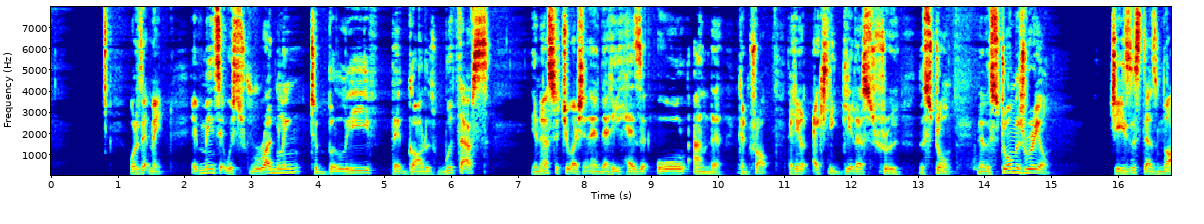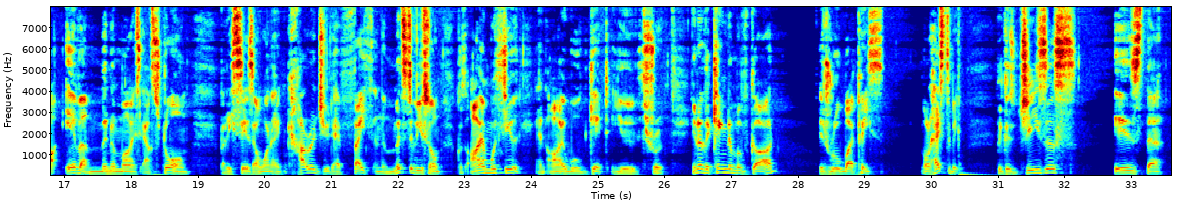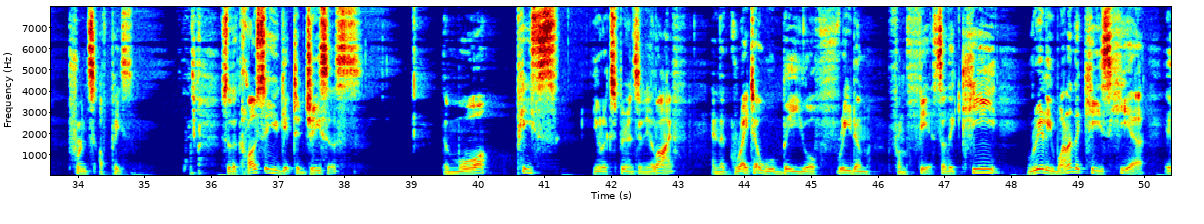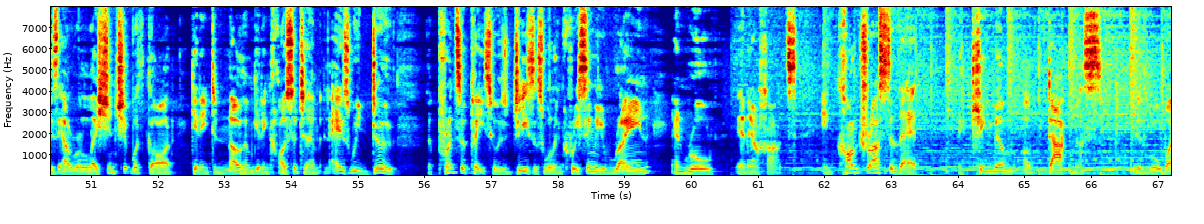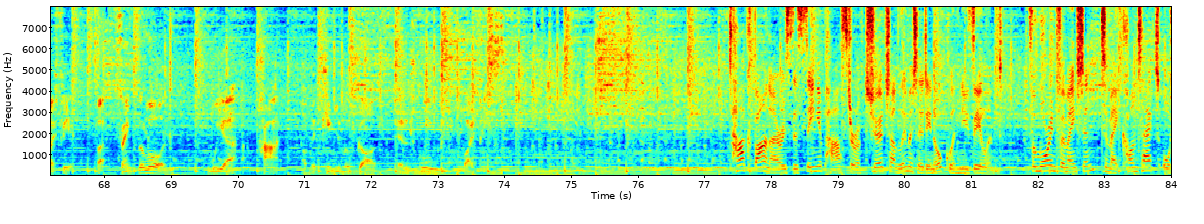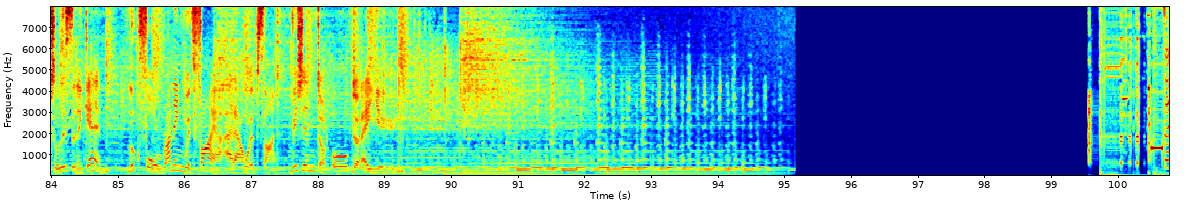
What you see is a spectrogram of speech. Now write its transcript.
What does that mean? It means that we're struggling to believe that God is with us in our situation and that He has it all under control, that He'll actually get us through the storm. Now, the storm is real. Jesus does not ever minimize our storm, but He says, I want to encourage you to have faith in the midst of your storm because I am with you and I will get you through. You know, the kingdom of God is ruled by peace. Well, it has to be because Jesus is the Prince of Peace. So the closer you get to Jesus, the more peace you'll experience in your life, and the greater will be your freedom from fear. So the key, really, one of the keys here is our relationship with God getting to know Him, getting closer to Him. And as we do, the Prince of Peace, who is Jesus, will increasingly reign and rule in our hearts. In contrast to that, the kingdom of darkness is ruled by fear. But thank the Lord, we are a part of the kingdom of God that is ruled by peace. Tak Bhana is the senior pastor of Church Unlimited in Auckland, New Zealand. For more information, to make contact, or to listen again, look for Running with Fire at our website, vision.org.au.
